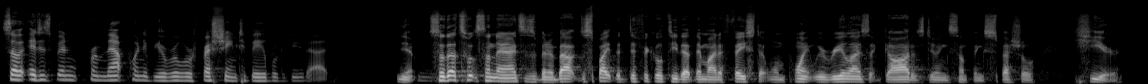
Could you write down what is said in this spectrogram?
So it has been, from that point of view, real refreshing to be able to do that. Yeah. So that's what Sunday nights has been about. Despite the difficulty that they might have faced at one point, we realize that God is doing something special here.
